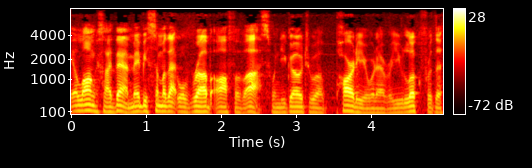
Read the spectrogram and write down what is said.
alongside them. Maybe some of that will rub off of us when you go to a party or whatever. You look for the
